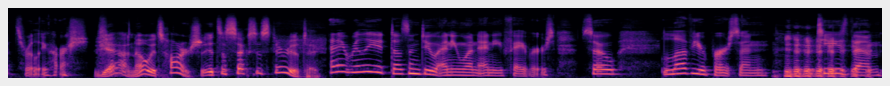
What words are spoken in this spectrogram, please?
that's really harsh. yeah, no, it's harsh. It's a sexist stereotype. And it really it doesn't do anyone any favors. So love your person, tease them.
